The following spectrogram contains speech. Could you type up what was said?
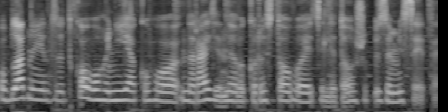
обладнання додаткового ніякого наразі не використовується для того, щоб замісити.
